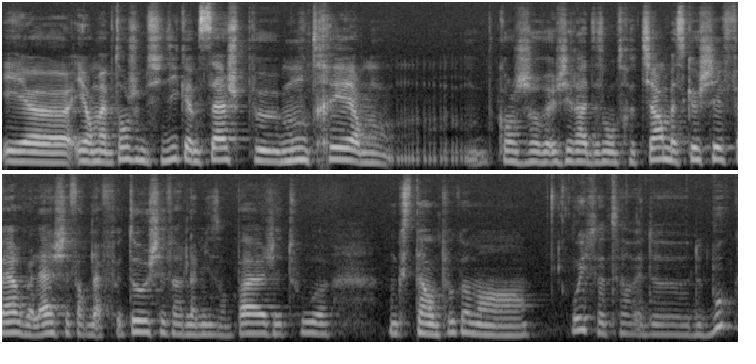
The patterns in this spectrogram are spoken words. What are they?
et, euh, et, en même temps je me suis dit comme ça je peux montrer quand j'irai à des entretiens parce que je sais faire voilà je sais faire de la photo je sais faire de la mise en page et tout donc c'était un peu comme un, oui, ça te servait de, de, book,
